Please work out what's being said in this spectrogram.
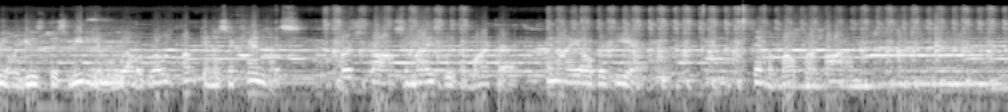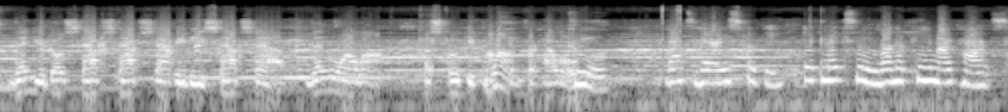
We'll use this medium well-grown pumpkin as a canvas. First draw some eyes with a marker, an eye over here. Then a mouth on bottom. Then you go stab stab stabby dee stab stab. Then voila! A spooky pumpkin for Halloween. Cool. That's very spooky. It makes me wanna pee my pants.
